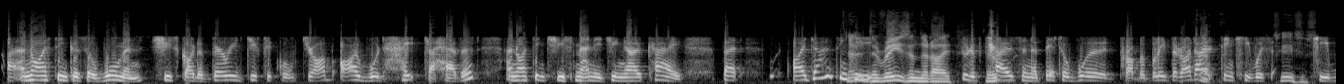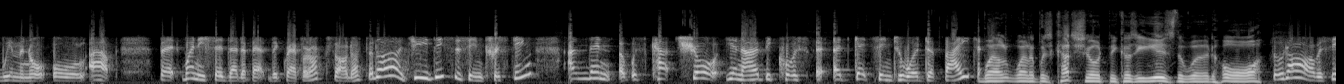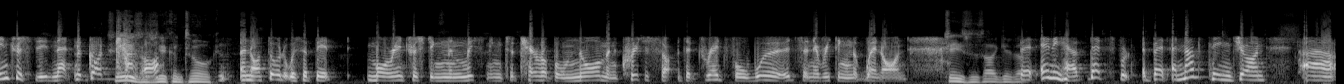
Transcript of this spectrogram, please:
And I think as a woman, she's got a very difficult job. I would hate to have it, and I think she's managing okay. But I don't think The, he the reason that I should have the- chosen a better word, probably, but I don't Yeah. think he was tear women all, all up. But when he said that about the graphite oxide, I thought, oh, gee, this is interesting. And then it was cut short, you know, because it, it gets into a debate. well, well, it was cut short because he used the word whore. I thought, oh, I was interested in that, and it got Jesus, cut off. you can talk. And I thought it was a bit more interesting than listening to terrible Norman criticise the dreadful words and everything that went on. Jesus, I give up. But anyhow, that's. But another thing, John,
